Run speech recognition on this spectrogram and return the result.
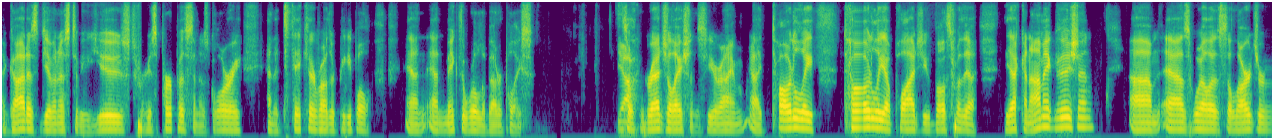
that God has given us to be used for his purpose and his glory and to take care of other people and, and make the world a better place. Yeah. So congratulations. Here I'm I totally, totally applaud you both for the, the economic vision um, as well as the larger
